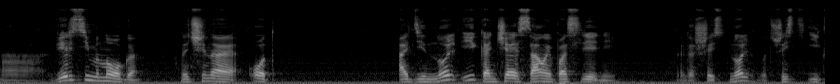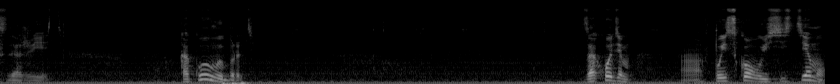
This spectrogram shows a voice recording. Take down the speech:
А, версий много, начиная от 1.0 и кончая самой последней. Это 6.0, вот 6x даже есть. Какую выбрать? Заходим а, в поисковую систему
